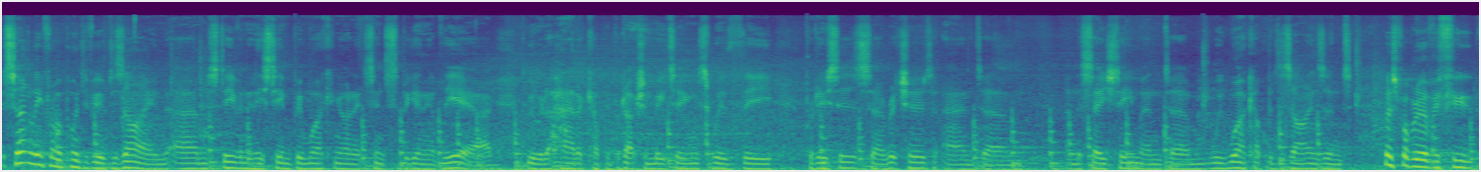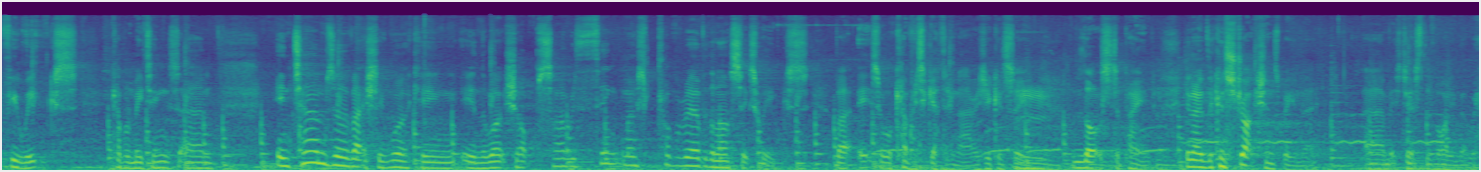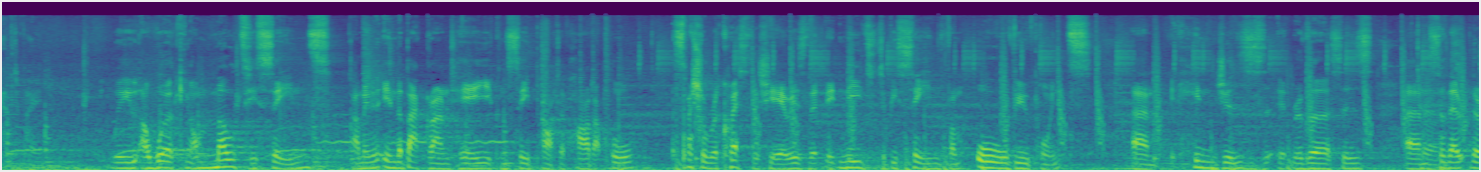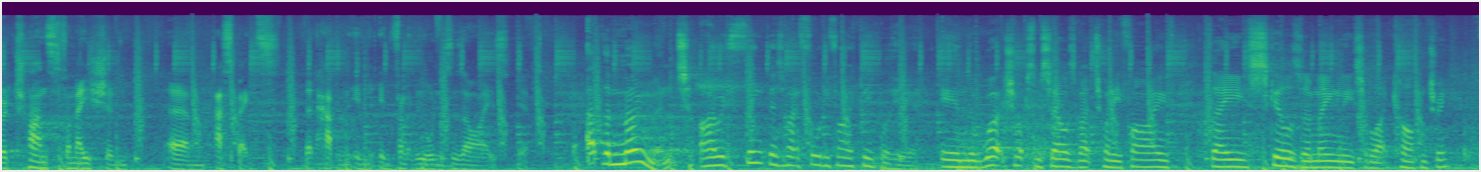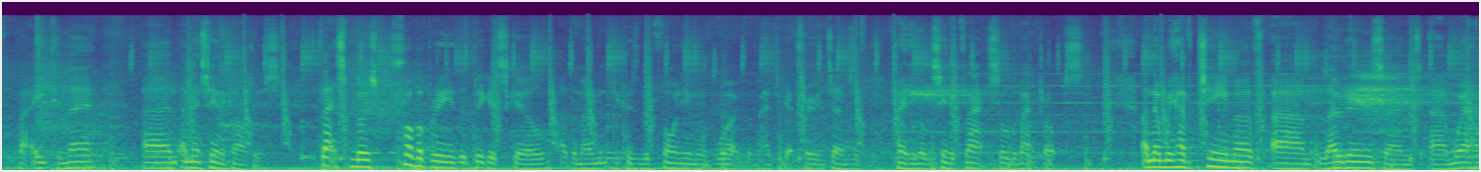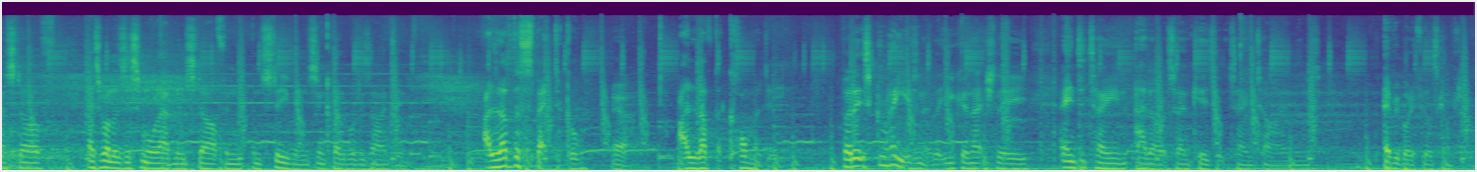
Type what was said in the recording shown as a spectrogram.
Certainly from a point of view of design, um, Stephen and his team have been working on it since the beginning of the year. We would have had a couple of production meetings with the producers, uh, Richard and um, and the stage team, and um, we work up the designs and most probably over a few few weeks, a couple of meetings. Um, in terms of actually working in the workshops, I would think most probably over the last six weeks, but it's all coming together now, as you can see, mm. lots to paint. You know, the construction's been there. Um, it's just the volume that we have to paint. We are working on multi scenes. I mean, in the background here, you can see part of Hardup Hall. A special request this year is that it needs to be seen from all viewpoints. Um, it hinges, it reverses, um, so there, there, are transformation um, aspects that happen in, in front of the audience's eyes. Yeah. At the moment, I would think there's about 45 people here. In the workshops themselves, about 25. They skills are mainly sort of like carpentry, about eight in there, and, and then scenic artists. That's most probably the biggest skill at the moment because of the volume of work that we had to get through in terms of painting all the scenic flats, all the backdrops. And then we have a team of um, loaders and um, warehouse staff, as well as a small admin staff and, and Stephen's incredible design team. I love the spectacle. Yeah. I love the comedy. But it's great, isn't it, that you can actually entertain adults and kids at the same time and everybody feels comfortable.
